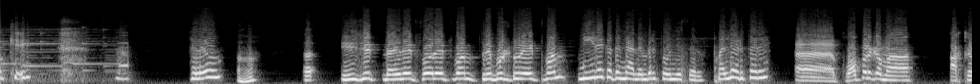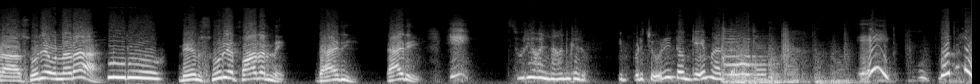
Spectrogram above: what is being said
Okay. Hello. Is it nine eight four eight one triple two eight one. మీరే కదండి ఆ నెంబర్ ఫోన్ చేశారు. మళ్ళీ అడుగుతారే? కోపరికమ్మా అక్కడ సూర్య ఉన్నాడా? మీరు? నేను సూర్య ఫాదర్ని. డాడీ డాడీ. ఏ, సూర్య వాళ్ళ నాన్నగారు. ఇప్పుడు చూడండి ఒక గేమ్ ఆడతారు. వదిలు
